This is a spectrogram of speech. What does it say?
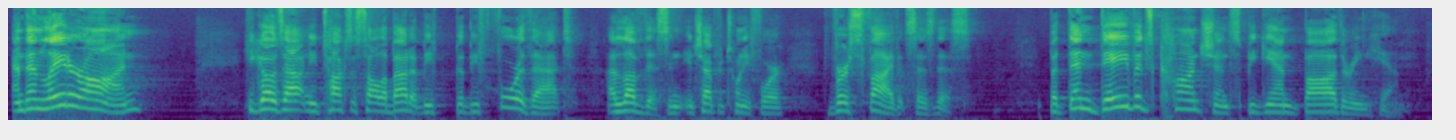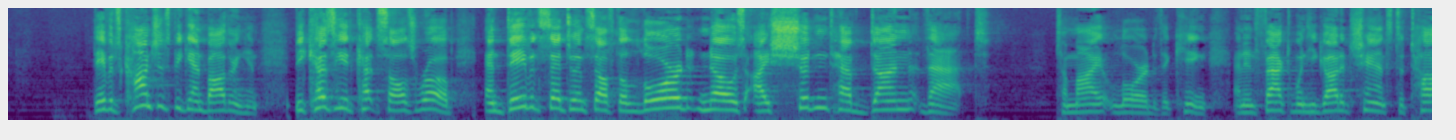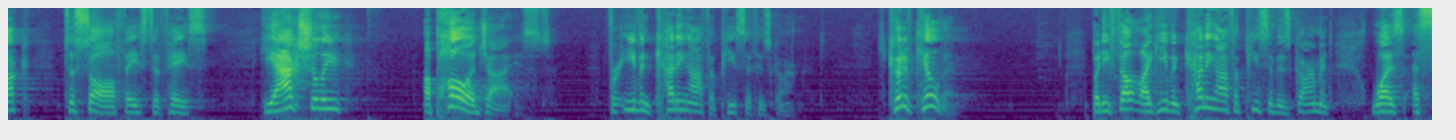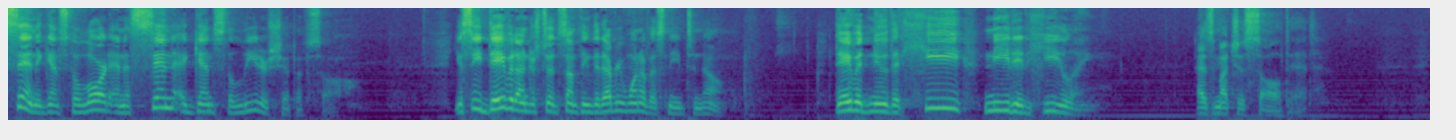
And then later on, he goes out and he talks to Saul about it. But before that, I love this. In, in chapter 24, verse 5, it says this But then David's conscience began bothering him. David's conscience began bothering him because he had cut Saul's robe. And David said to himself, The Lord knows I shouldn't have done that to my Lord the king. And in fact, when he got a chance to talk to Saul face to face, he actually apologized for even cutting off a piece of his garment. He could have killed him, but he felt like even cutting off a piece of his garment was a sin against the Lord and a sin against the leadership of Saul. You see, David understood something that every one of us need to know. David knew that he needed healing as much as Saul did.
